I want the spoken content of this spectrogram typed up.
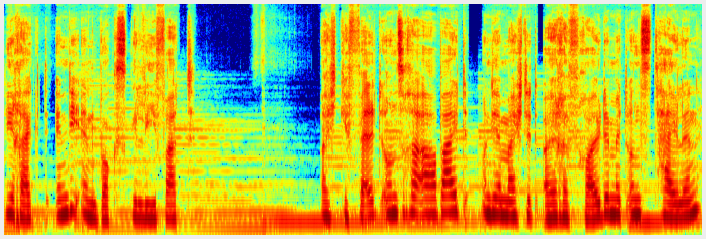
direkt in die Inbox geliefert. Euch gefällt unsere Arbeit und ihr möchtet eure Freude mit uns teilen?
